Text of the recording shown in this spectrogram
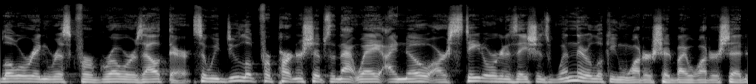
lowering risk for growers out there so we do look for partnerships in that way i know our state organizations when they're looking watershed by watershed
